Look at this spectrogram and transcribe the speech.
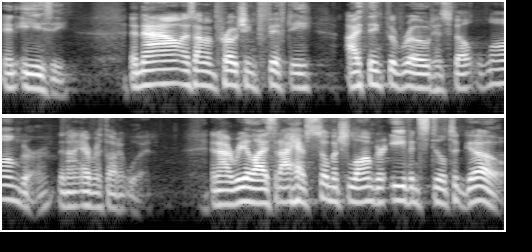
and easy. And now, as I'm approaching 50, I think the road has felt longer than I ever thought it would. And I realize that I have so much longer, even still, to go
